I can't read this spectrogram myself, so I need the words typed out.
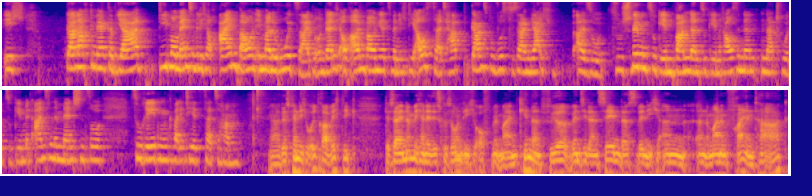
ich dann auch gemerkt habe, ja, die Momente will ich auch einbauen in meine Ruhezeiten und werde ich auch einbauen jetzt, wenn ich die Auszeit habe, ganz bewusst zu sagen, ja, ich also zu schwimmen zu gehen, wandern zu gehen, raus in der Natur zu gehen, mit einzelnen Menschen so zu reden, Qualitätszeit zu haben. Ja, das finde ich ultra wichtig. Das erinnert mich an eine Diskussion, die ich oft mit meinen Kindern führe, wenn sie dann sehen, dass wenn ich an, an meinem freien Tag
